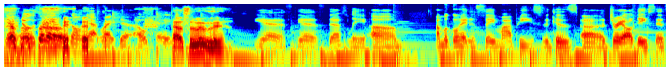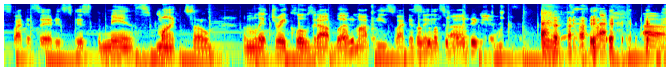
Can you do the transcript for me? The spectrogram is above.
There's no That's what's up. excuse on that right there. Okay. Absolutely. Yes, yes, definitely. Um, I'm gonna go ahead and say my piece because uh, Dre all day since, like I said, it's it's the men's month, so I'm gonna let Dre close it out. But my piece, like I So said, give us is, the uh, benediction. uh,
